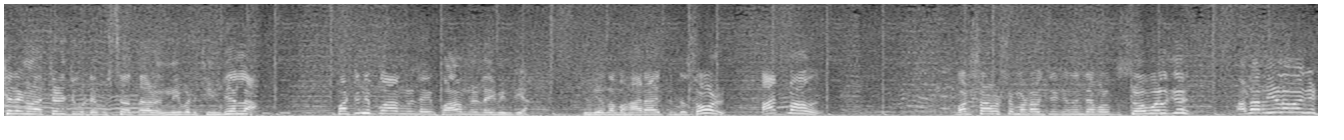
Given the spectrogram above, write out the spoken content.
അക്ഷരങ്ങൾ അച്ചടിച്ചു കൂട്ടിയ പുസ്തകത്താണ് നീ പഠിച്ച ഇന്ത്യയല്ല. പട്ടിണി പാവങ്ങളുടെയും പാവങ്ങളുടെയും ഇന്ത്യ. ഇന്ത്യ എന്ന മഹാരാജ്യത്തിന്റെ സോൾ ആത്മാവ്. വർഷാവർഷം മടവച്ചിരിക്കുന്ന ഇന്ത്യ സ്റ്റോവുകൾക്ക് അതറിയണമെങ്കിൽ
